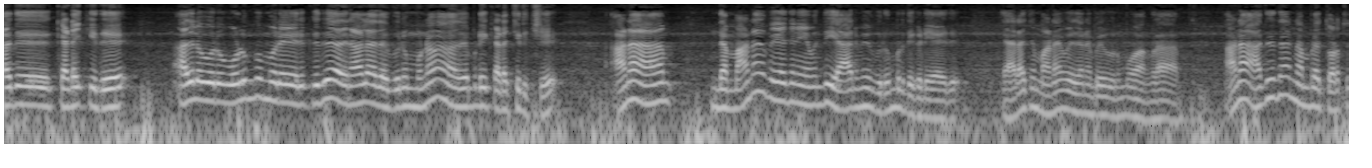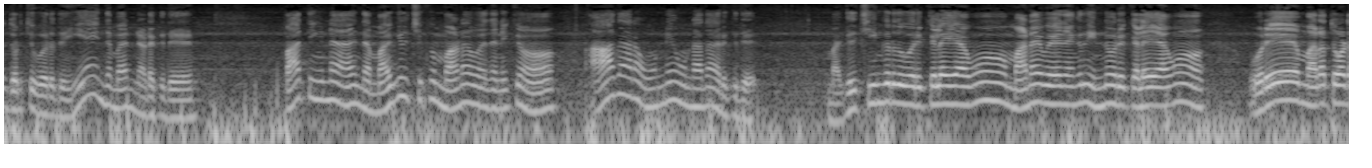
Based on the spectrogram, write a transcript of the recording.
அது கிடைக்குது அதில் ஒரு ஒழுங்குமுறை இருக்குது அதனால் அதை விரும்பினோம் அது எப்படி கிடச்சிருச்சு. ஆனால் இந்த மன வேதனையை வந்து யாருமே விரும்புறது கிடையாது. யாராச்சும் மனவேதனை போய் விரும்புவாங்களா? ஆனால் அதுதான் நம்மளை துரத்து துரத்து வருது. ஏன் இந்த மாதிரி நடக்குது? பார்த்திங்கன்னா இந்த மகிழ்ச்சிக்கும் மனவேதனைக்கும் ஆதாரம் ஒன்றே ஒன்றா தான் இருக்குது. மகிழ்ச்சிங்கிறது ஒரு கிளையாகவும் மனவேதனைங்கிறது இன்னொரு கிளையாகவும் ஒரே மரத்தோட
